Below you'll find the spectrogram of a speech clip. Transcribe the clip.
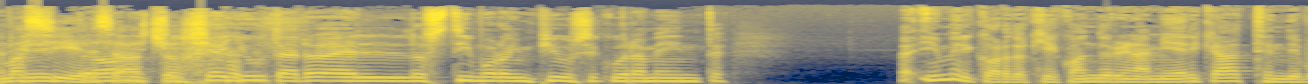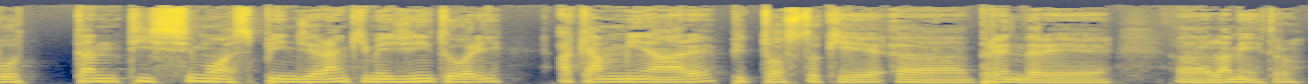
Ma elettronici, sì, esatto. ci aiuta, è lo stimolo in più sicuramente. Io mi ricordo che quando ero in America tendevo tantissimo a spingere anche i miei genitori a camminare piuttosto che uh, prendere uh, la metro.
